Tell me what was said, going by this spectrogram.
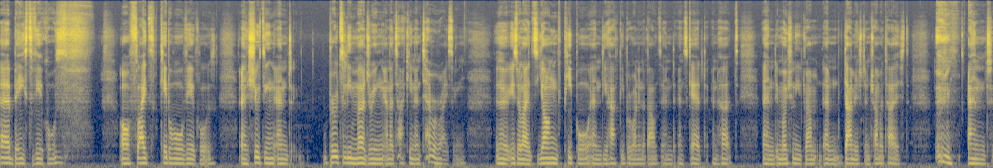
Air based vehicles or flight capable vehicles and shooting and brutally murdering and attacking and terrorizing you know, Israelites, young people, and you have people running about and, and scared and hurt and emotionally dram- and damaged and traumatized. and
